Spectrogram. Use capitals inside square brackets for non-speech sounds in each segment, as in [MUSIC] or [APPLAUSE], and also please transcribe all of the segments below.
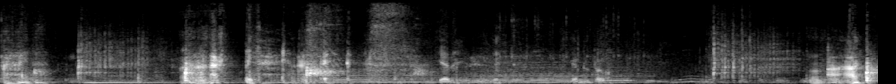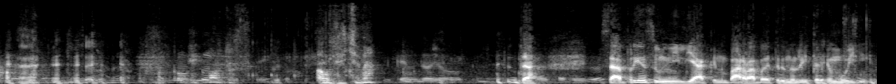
Hai, hai, da. Aha, uite. Ia de, ia de tot. Aha. Mortus, auzi ceva? Da, s-a prins un liliac în barba bătrânului Tremui.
